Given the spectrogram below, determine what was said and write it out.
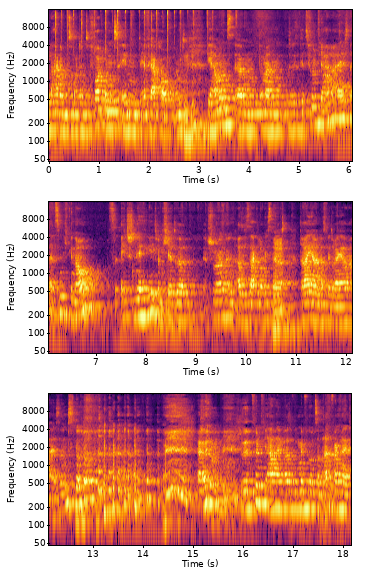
Lager und so weiter und so fort und eben der Verkauf. Und mhm. wir haben uns, ähm, wenn man, also wir sind jetzt fünf Jahre alt, äh, ziemlich genau, was echt schnell geht und ich hätte schwören können, also ich sage glaube ich seit ja. drei Jahren, dass wir drei Jahre alt sind. wir sind fünf Jahre alt, also womit wir uns am Anfang halt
